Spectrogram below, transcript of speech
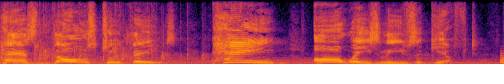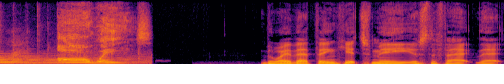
has those two things. Pain always leaves a gift. Always. the way that thing hits me is the fact that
